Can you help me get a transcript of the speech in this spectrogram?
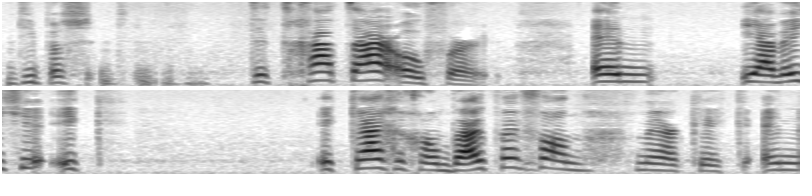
die bas, dit gaat daarover. En ja, weet je, ik, ik krijg er gewoon buikpijn van, merk ik. En,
